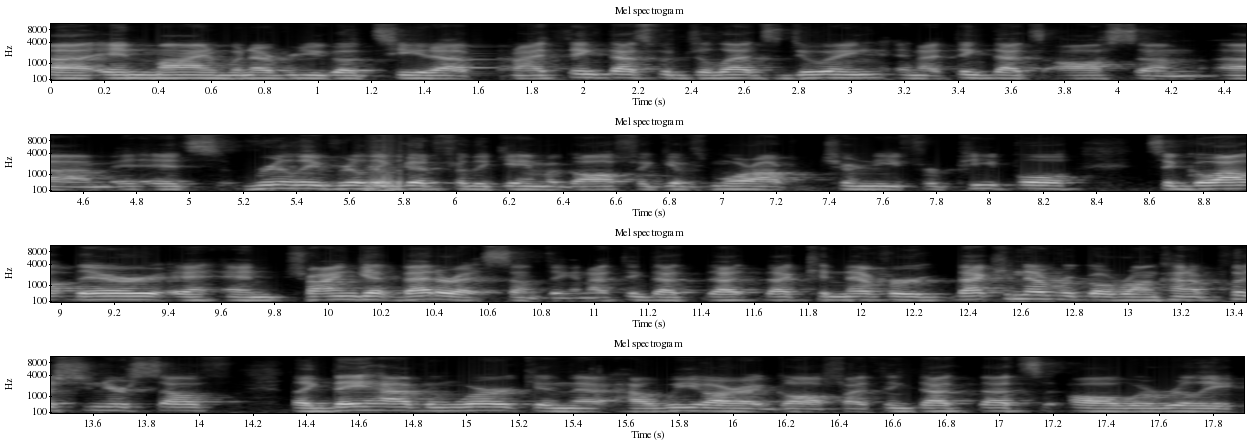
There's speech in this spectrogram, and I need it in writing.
uh, in mind whenever you go tee it up. And I think that's what Gillette's doing, and I think that's awesome. Um, it, it's really, really good for the game of golf. It gives more opportunity for people to go out there and, and, try and get better at something. And I think that that that can never that can never go wrong. Kind of pushing yourself like they have in work and that how we are at golf. I think that that's all we're really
